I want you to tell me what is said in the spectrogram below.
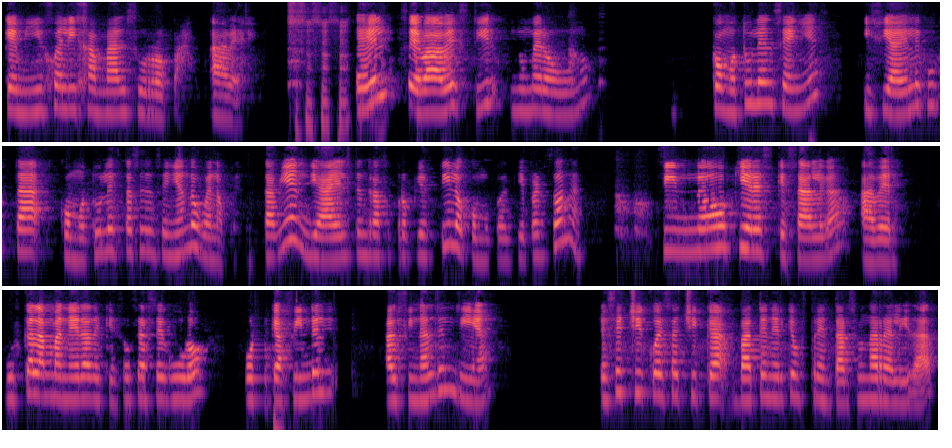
que mi hijo elija mal su ropa. A ver, él se va a vestir, número uno, como tú le enseñes, y si a él le gusta como tú le estás enseñando, bueno, pues está bien, ya él tendrá su propio estilo como cualquier persona. Si no quieres que salga, a ver, busca la manera de que eso sea seguro, porque a fin del, al final del día, ese chico, esa chica va a tener que enfrentarse a una realidad,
